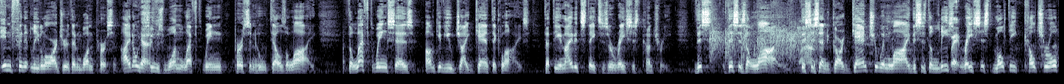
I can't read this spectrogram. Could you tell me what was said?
infinitely larger than one person. I don't Yes. choose one left wing person who tells a lie. The left wing says, I'll give you gigantic lies, that the United States is a racist country. This, this is a lie. This is a gargantuan lie. This is the least Wait. racist, multicultural,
